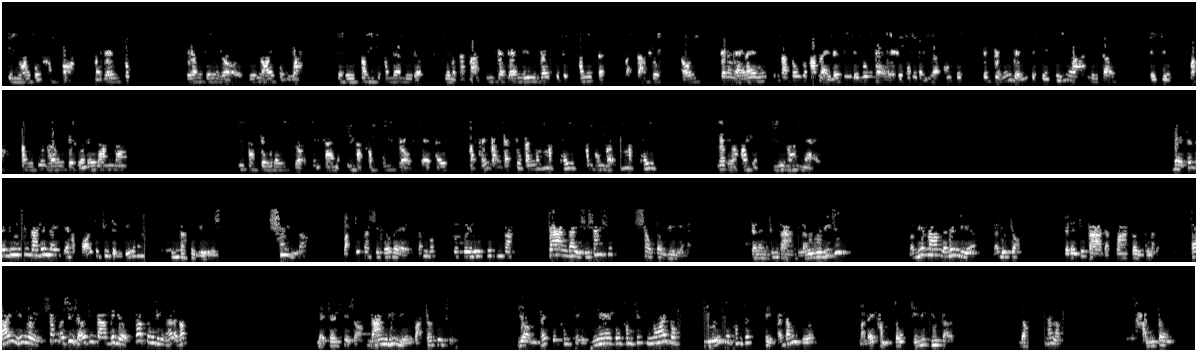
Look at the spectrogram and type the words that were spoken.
tiếng nói cũng không còn, mà gây phúc lâm kinh rồi tiếng nói cũng hoài cho đi không chứ không đem đi được. Nhưng mà các bạn sẽ đem đi với cái sự thanh tịnh và sáng suốt. Thôi cho nên ngày nay chúng ta tu cái pháp này để đi, để vun bồi, để thanh tịnh và sáng suốt, để chuẩn bị cái sự tiến hóa đi tới. Để chịu qua tâm tiến hơn cái sự đây đang đang chúng ta tu đây rồi những cái mà chúng ta không thấy rồi sẽ thấy mà thấy bằng cách chúng ta nhắm mắt thấy, không không mở mắt thấy nó rõ được như ban ngày Bề trên đã đưa chúng ta đến đây để học hỏi cái chương trình tiến hóa. Chúng ta phải giữ sai gì đó và chúng ta sẽ trở về đóng góp cái quê hương của chúng ta, tràn đầy sự sáng suốt sau cơn dư địa này. Cho nên chúng ta là người đi trước. Mà Việt Nam là nên địa đã được chọn. Cho nên chúng ta đã qua cơn thanh lạnh. Hỏi những người sống ở xứ sở chúng ta bây giờ có tu thiền hay là không? Bề trên thấy rõ đang đi điện và cho tu thiền. Dòm thấy cũng không chịu, nghe cũng không thích, nói cũng giữ cũng không thích thì phải đóng cửa mà để thầm tu chỉ biết như trời. Thanh lập. Hạnh tu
